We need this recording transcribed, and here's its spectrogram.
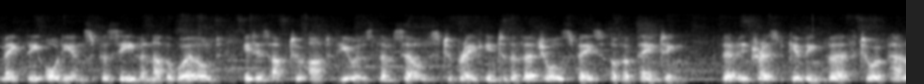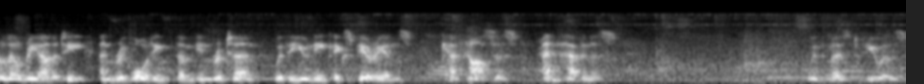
make the audience perceive another world, it is up to art viewers themselves to break into the virtual space of a painting, their interest giving birth to a parallel reality and rewarding them in return with a unique experience, catharsis, and happiness. With most viewers,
